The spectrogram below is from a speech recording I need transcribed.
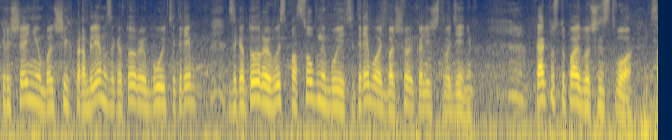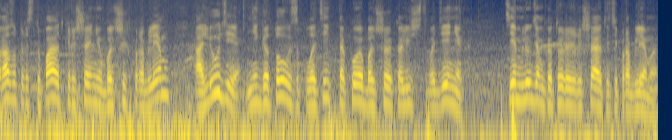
к решению больших проблем, за которые, будете треб... за которые вы способны будете требовать большое количество денег. Как поступает большинство? Сразу приступают к решению больших проблем, а люди не готовы заплатить такое большое количество денег тем людям, которые решают эти проблемы.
